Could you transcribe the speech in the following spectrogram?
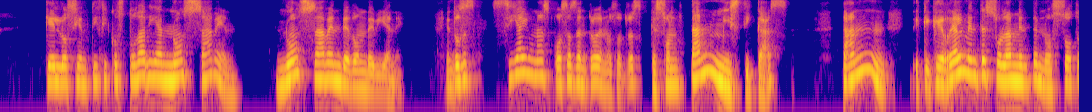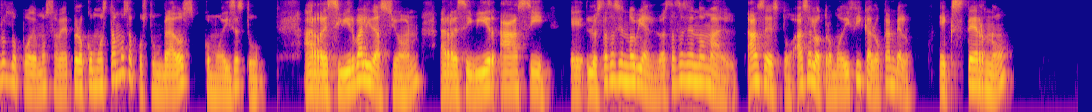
que los científicos todavía no saben, no saben de dónde viene. Entonces, sí hay unas cosas dentro de nosotros que son tan místicas, tan que, realmente solamente nosotros lo podemos saber, pero como estamos acostumbrados, como dices tú, a recibir validación, a recibir, ah, sí, eh, lo estás haciendo bien, lo estás haciendo mal, haz esto, haz el otro, modifícalo, cámbialo, externo,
